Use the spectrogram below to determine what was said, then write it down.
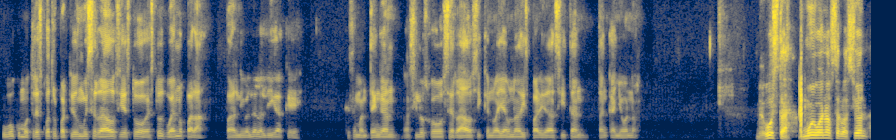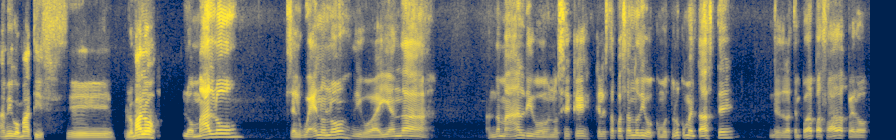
hubo como tres, cuatro partidos muy cerrados y esto, esto es bueno para, para el nivel de la liga que, se mantengan así los juegos cerrados y que no haya una disparidad así tan, tan cañona. Me gusta, muy buena observación, amigo Matis. Eh, lo malo. lo, malo, pues, el bueno, ¿no? Digo, ahí anda, anda mal, digo, no sé qué, qué le está pasando, digo, como tú lo comentaste desde la temporada pasada, pero,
